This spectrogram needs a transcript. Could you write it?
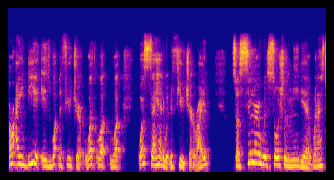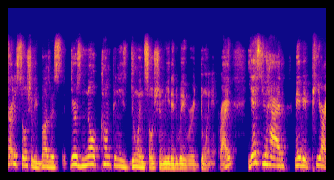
our idea is what the future, what what what what's ahead with the future, right? So similar with social media, when I started Socially Buzz, there's no companies doing social media the way we're doing it, right? Yes, you had maybe a PR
